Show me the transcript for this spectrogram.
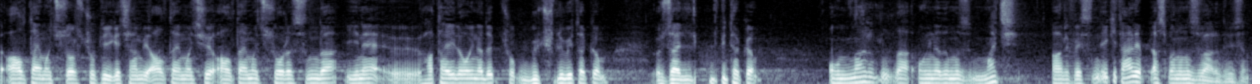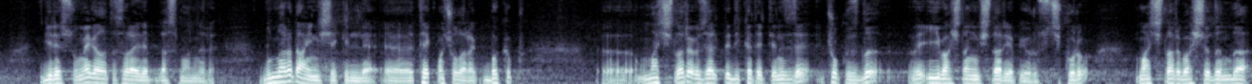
e, Altay maçı sonrası çok iyi geçen bir Altay maçı. Altay maçı sonrasında yine e, Hatay ile oynadık. Çok güçlü bir takım, özellikli bir takım. Onlarla oynadığımız maç arifesinde iki tane deplasmanımız vardı bizim. Giresun ve Galatasaray deplasmanları. Bunlara da aynı şekilde e, tek maç olarak bakıp e, maçlara özellikle dikkat ettiğinizde çok hızlı ve iyi başlangıçlar yapıyoruz Çikuru. Maçlar başladığında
